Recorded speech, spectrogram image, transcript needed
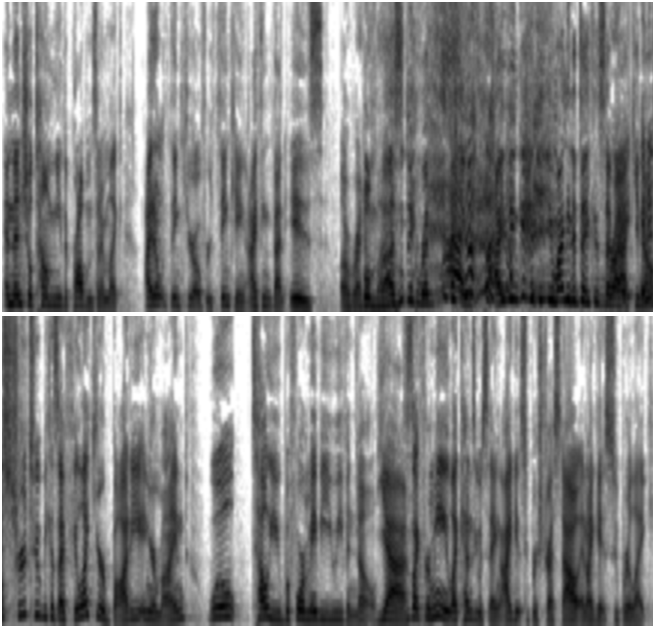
And then she'll tell me the problems. And I'm like, I don't think you're overthinking. I think that is a, red flag. bombastic red flag. I think I think you might need to take a step back. You know, and it's true too because I feel like your body and your mind will tell you before maybe you even know. Yeah. Because like for me, like Kenzie was saying, I get super stressed out and I get super like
